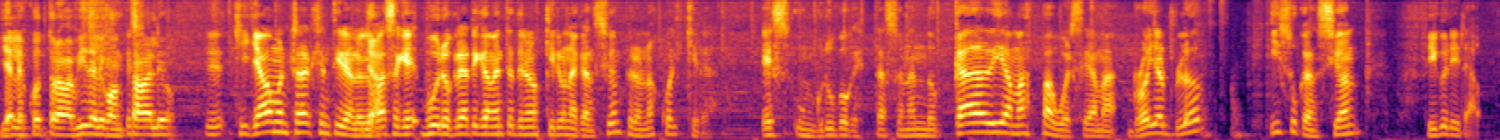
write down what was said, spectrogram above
ya les cuento la papita, le contaba Leo. Que ya vamos a entrar a Argentina. Lo que Ya. pasa es que burocráticamente tenemos que ir a una canción, pero no es cualquiera. Es un grupo que está sonando cada día más power. Se llama Royal Blood y su canción Figure It Out.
